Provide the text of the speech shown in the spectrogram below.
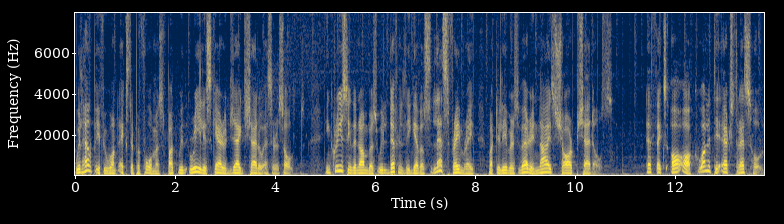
will help if you want extra performance but with really scary jagged shadow as a result. Increasing the numbers will definitely give us less frame rate but delivers very nice sharp shadows. FXAA Quality Edge Threshold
